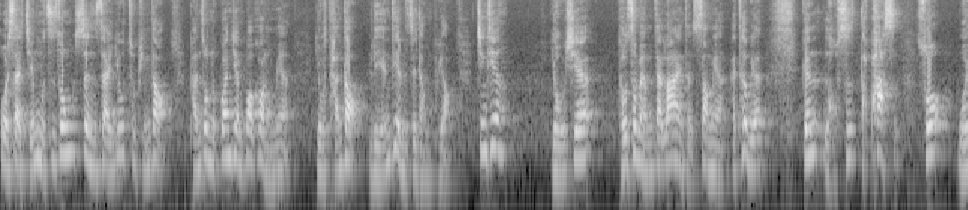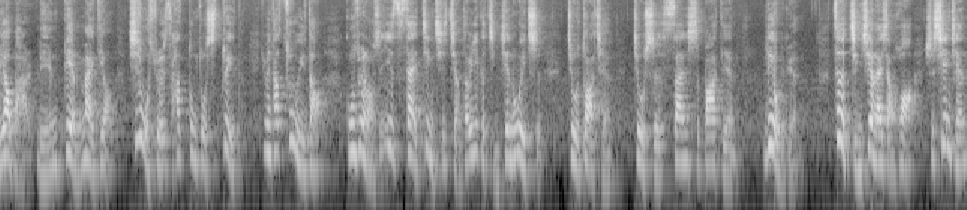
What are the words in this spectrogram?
或者在节目之中，甚至在 YouTube 频道盘中的关键报告里面有谈到联电的这张股票。今天有些投资朋友们在 Line 上面还特别跟老师打 pass。说我要把联电卖掉，其实我觉得他动作是对的，因为他注意到龚俊老师一直在近期讲到一个颈线的位置，就是多少钱？就是三十八点六元。这个颈线来讲的话，是先前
